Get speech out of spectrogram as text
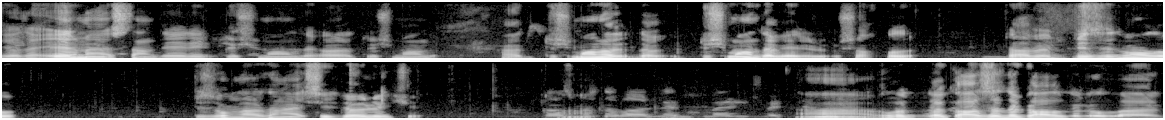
ya da Ermənistan deyirik düşmandır. Ha, düşmandır. Ha, düşmanı da düşman da verir uşaq pulu. Tabii biz nə olub? Biz onlardan əksik deyilik ki. Ha, o da gazı da kaldırırlar.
